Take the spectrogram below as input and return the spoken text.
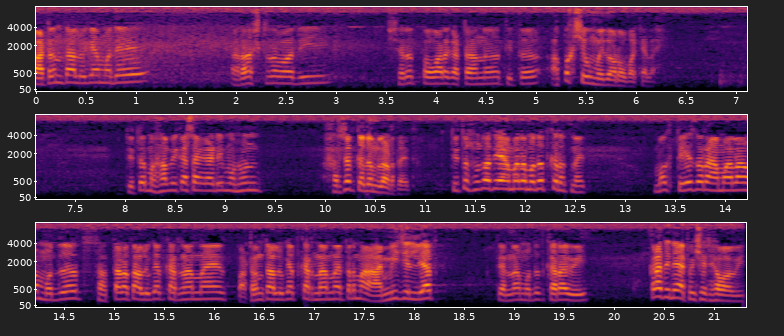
पाटण तालुक्यामध्ये राष्ट्रवादी शरद पवार गटानं तिथं अपक्ष उमेदवार उभा केला आहे तिथं महाविकास आघाडी म्हणून हर्षद कदम लढतायत. तिथं सुद्धा ते आम्हाला मदत करत नाहीत. मग ते जर आम्हाला मदत सातारा तालुक्यात करणार नाही पाटण तालुक्यात करणार नाही तर मग आम्ही जिल्ह्यात त्यांना मदत करावी का त्यांनी अपेक्षा ठेवावी?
